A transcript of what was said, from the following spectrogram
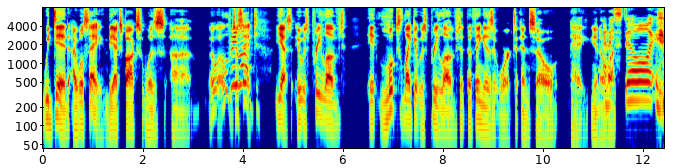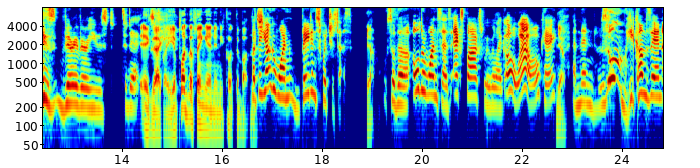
we did. I will say the Xbox was. Uh, oh, oh, just say it. Yes, it was pre-loved. It looked like it was pre-loved. The thing is, it worked, and so hey, you know and what? it still is very, very used today. Exactly. You plug the thing in and you click the button. But the younger one, bait and switches us. Yeah. So the older one says Xbox. We were like, oh, wow, okay. Yeah. And then zoom, he comes in.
